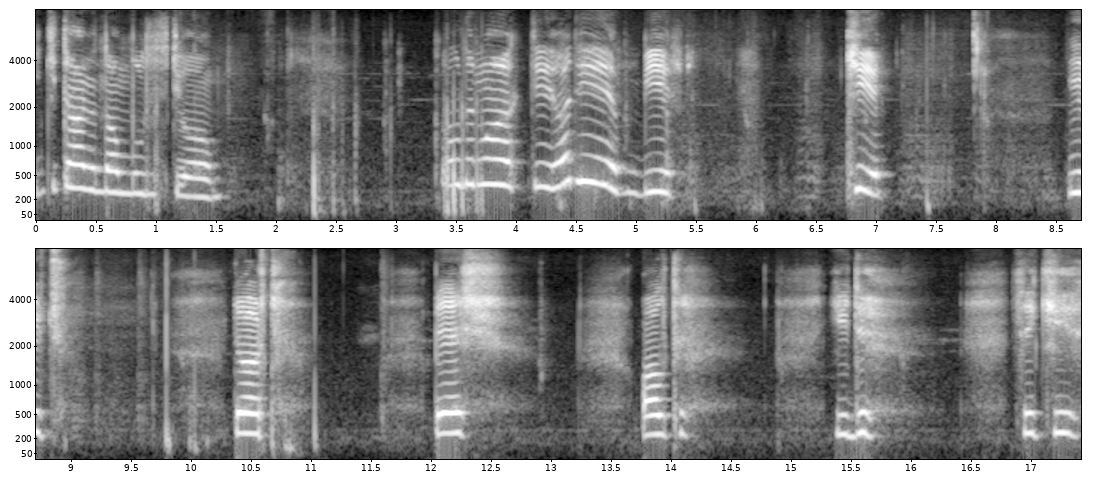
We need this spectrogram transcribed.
İki tane dambul istiyorum. Kaldırma vakti. Hadi. Bir. iki, Üç. Dört. Beş. Altı. Yedi. Sekiz.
